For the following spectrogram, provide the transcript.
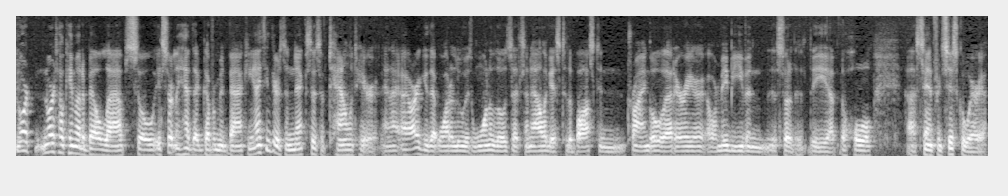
Nor- Nortel came out of Bell Labs, so it certainly had that government backing. I think there's a nexus of talent here, and I, I argue that Waterloo is one of those that's analogous to the Boston Triangle, that area, or maybe even the, sort of the the, uh, the whole uh, San Francisco area.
